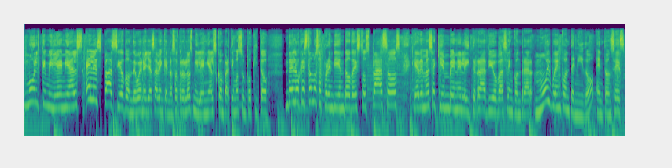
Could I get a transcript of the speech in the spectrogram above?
Multimillennials, el espacio donde, bueno, ya saben que nosotros los millennials compartimos un poquito de lo que estamos aprendiendo de estos pasos, que además aquí en Benelite Radio vas a encontrar muy buen contenido. Entonces,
